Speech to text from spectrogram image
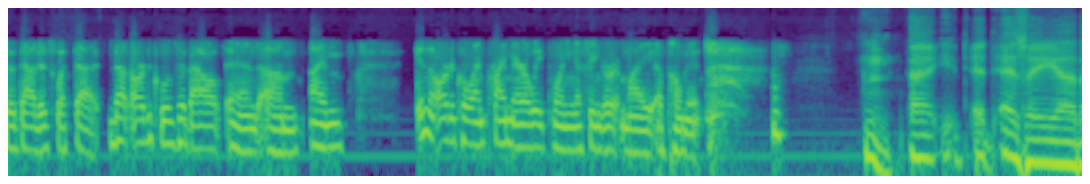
so that is what that that article is about, and um, I'm in the article. I'm primarily pointing a finger at my opponent. Uh, it- it- as a uh,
